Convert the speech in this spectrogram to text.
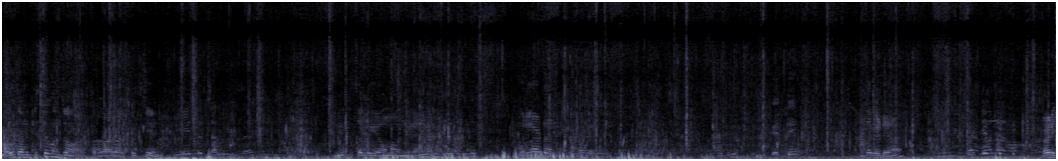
డౌట్ అనిపిస్తే కొంచెం అలా అలా చెక్ చేయండి. నీళ్ళు చల్లగా ఏమన్నా ఉంది కానీ పొల్లాటాన్ని గట్టి అంత గడ్డేనా? రెడీ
